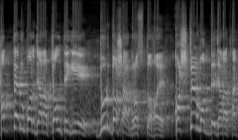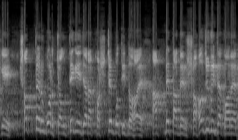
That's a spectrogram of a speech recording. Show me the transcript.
সত্যের উপর যারা চলতে গিয়ে দুর্দশাগ্রস্ত হয়, কষ্টের মধ্যে যারা থাকে, সত্যের উপর চলতে গিয়ে যারা কষ্টে পতিত হয়, আপনি তাদের সহযোগিতা করেন।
